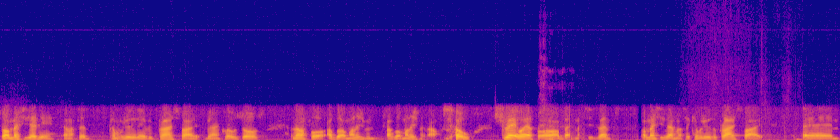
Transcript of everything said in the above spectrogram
So I messaged Eddie and I said, "Can we do the David Price fight behind closed doors?" And then I thought, "I've got a management. I've got management now." So straight away I thought, "Oh, I better message them." I messaged them and I said, "Can we do the Price fight?" Um,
